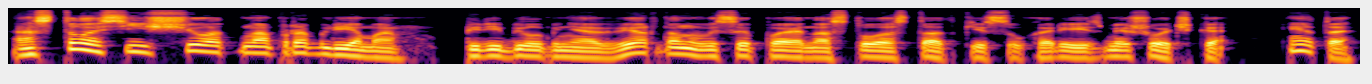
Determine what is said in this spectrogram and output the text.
Осталась еще одна проблема перебил меня Вернон, высыпая на стол остатки сухарей из мешочка. «Это...»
